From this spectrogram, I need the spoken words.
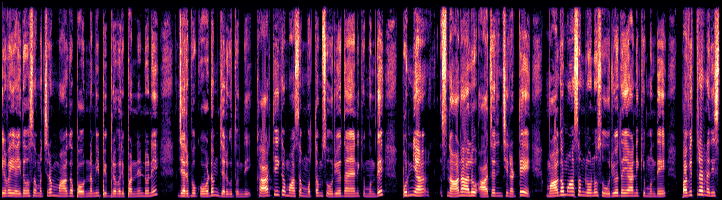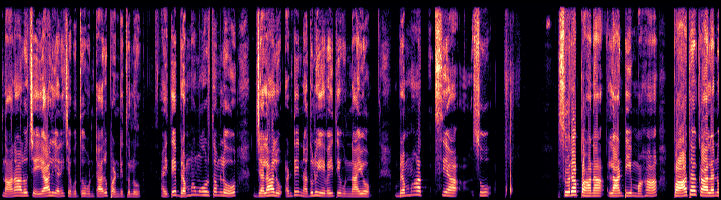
ఇరవై ఐదవ సంవత్సరం మాఘ పౌర్ణమి ఫిబ్రవరి పన్నెండునే జరుపుకోవడం జరుగుతుంది. కార్తీక మాసం మొత్తం సూర్యోదయానికి ముందే పుణ్య స్నానాలు ఆచరించినట్టే మాఘమాసంలోనూ సూర్యోదయానికి ముందే పవిత్ర నది స్నానాలు చేయాలి అని చెబుతూ ఉంటారు పండితులు. అయితే బ్రహ్మముహూర్తంలో జలాలు అంటే నదులు ఏవైతే ఉన్నాయో బ్రహ్మాత్స్య సు సురపాన లాంటి మహా పాతకాలను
